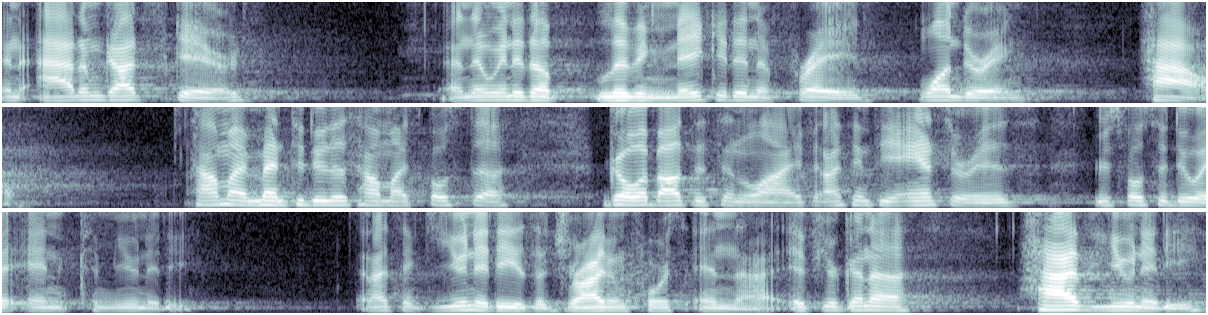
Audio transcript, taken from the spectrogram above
and Adam got scared, and then we ended up living naked and afraid, wondering, how? How am I meant to do this? How am I supposed to go about this in life? And I think the answer is you're supposed to do it in community. And I think unity is a driving force in that. If you're gonna have unity,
